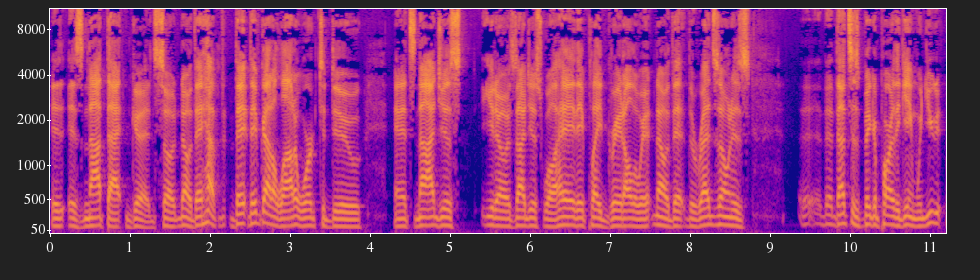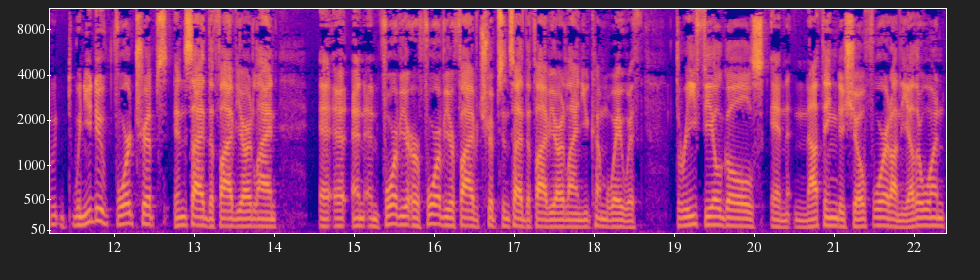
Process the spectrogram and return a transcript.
is, is not that good. So no, they have they, they've got a lot of work to do, and it's not just you know it's not just well, hey, they played great all the way. No, the the red zone is uh, that's as big a part of the game. When you when you do four trips inside the five yard line and and four of your or four of your five trips inside the five yard line, you come away with three field goals and nothing to show for it on the other one.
